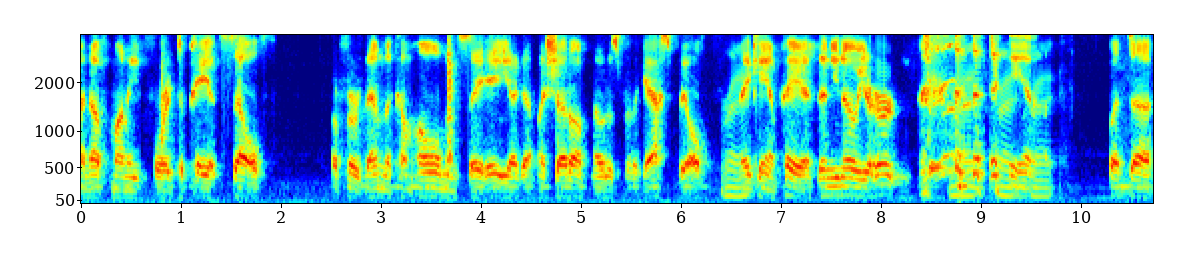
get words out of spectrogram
enough money for it to pay itself, or for them to come home and say, "Hey, I got my shut off notice for the gas bill," they can't pay it, then you know you're hurting. right right, You know? But uh,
